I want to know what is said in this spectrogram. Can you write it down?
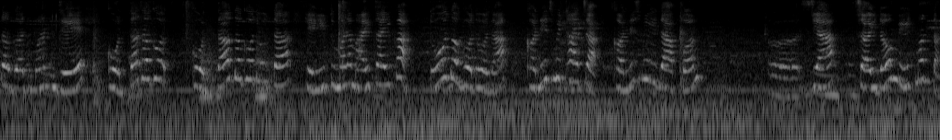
दगड म्हणजे कोणता दगड कोणता दगड होता हेही तुम्हाला माहीत आहे का? तो दगड होता खनिज मिठाचा खनिज मीठ आपण ज्या सैदव मीठ म्हणतात.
